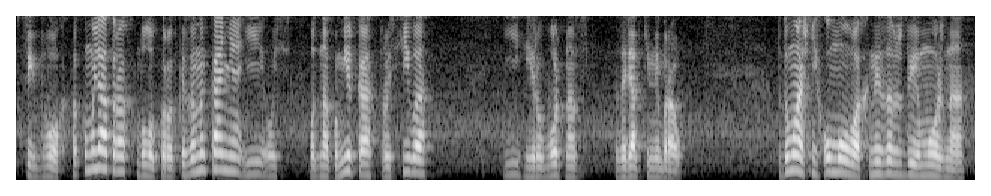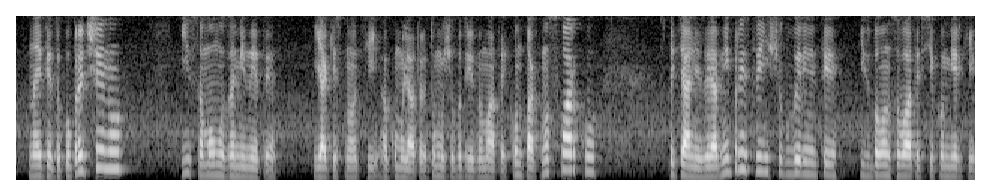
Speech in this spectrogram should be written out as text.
в цих двох акумуляторах, було коротке замикання, і ось одна комірка просіла і гіроборд нас зарядки не брав. В домашніх умовах не завжди можна знайти таку причину і самому замінити якісно ці акумулятори, тому що потрібно мати контактну сварку, спеціальний зарядний пристрій, щоб вирівняти і збалансувати всі комірки.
